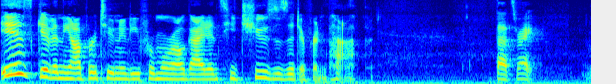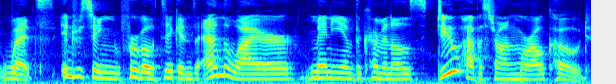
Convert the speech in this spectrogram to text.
is given the opportunity for moral guidance, he chooses a different path. That's right. What's interesting for both Dickens and The Wire, many of the criminals do have a strong moral code.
